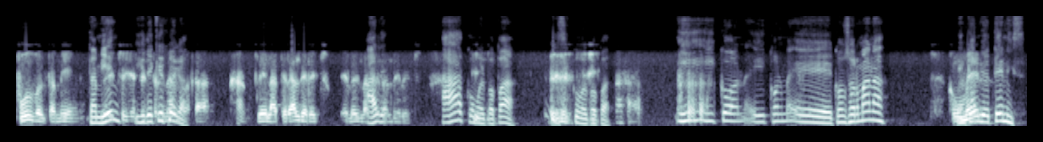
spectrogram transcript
Fútbol también. ¿También? De hecho, ya ¿Y de qué juega? acá, De lateral derecho. Él es Ah, de- lateral derecho. Ah, como el papá. Como el papá. Ajá. Y, y con, y con, eh, con su hermana, Con en cambio de tenis.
